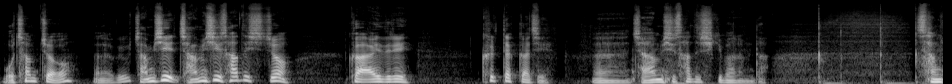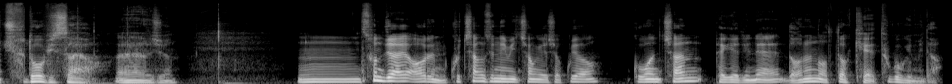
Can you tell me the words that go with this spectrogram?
못 참죠. 예, 그리고 잠시 잠시 사 드시죠. 그 아이들이 클 때까지. 예, 잠시 사 드시기 바랍니다. 상추도 비싸요. 예, 요즘. 음, 손자의 어른 구창수 님이 청해 주셨고요. 구원찬 백예린의 너는 어떻게 두 곡입니다.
